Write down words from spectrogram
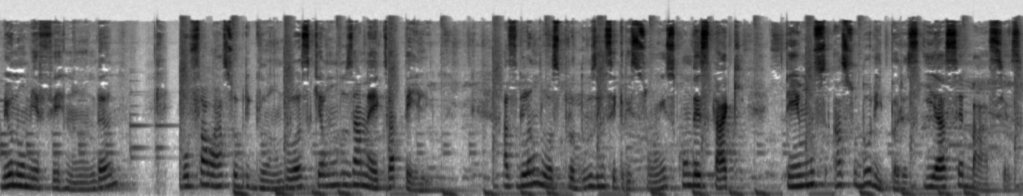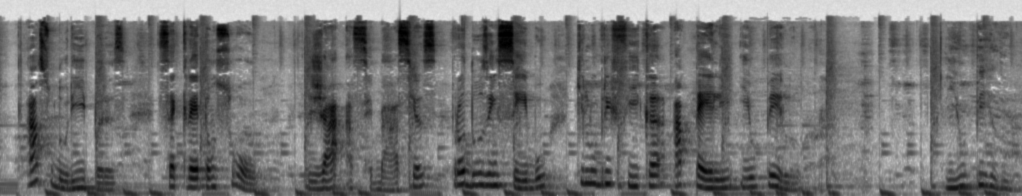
Meu nome é Fernanda. Vou falar sobre glândulas, que é um dos anexos à pele. As glândulas produzem secreções, com destaque temos as sudoríparas e as sebáceas. As sudoríparas secretam suor, já as sebáceas produzem sebo que lubrifica a pele e o pelo. E o pelo.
